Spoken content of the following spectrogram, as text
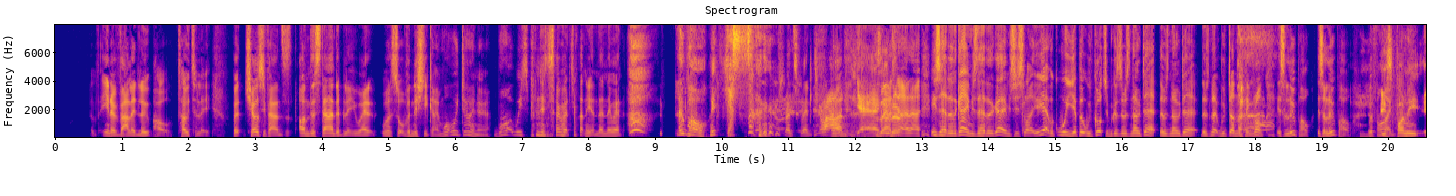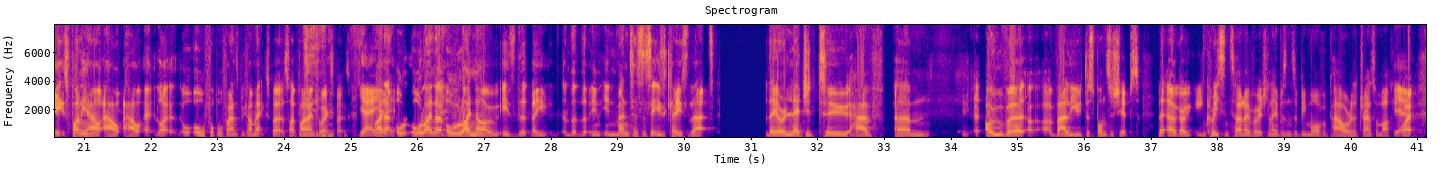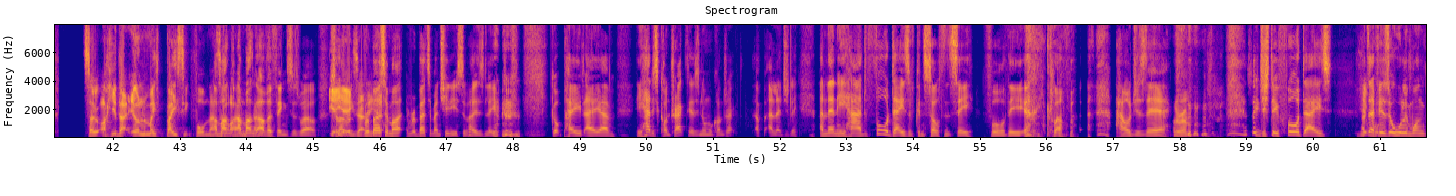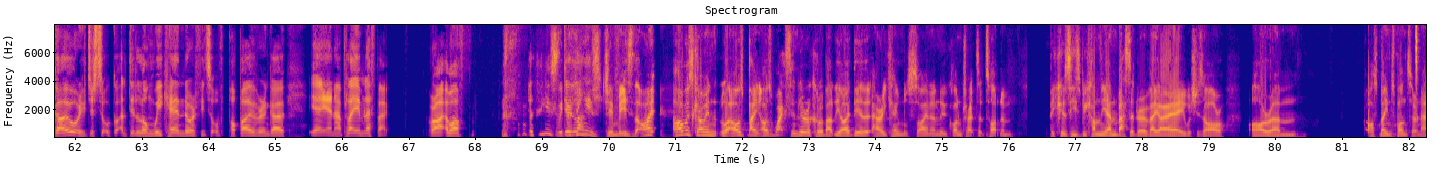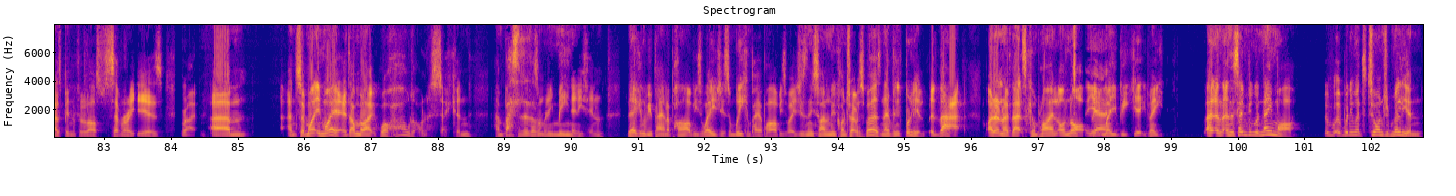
you know, valid loophole, totally. But Chelsea fans, understandably, were, were sort of initially going, "What are we doing here? Why are we spending so much money?" And then they went, oh, "Loophole, yes!" Fans went, "Come on, yeah, guys, no, no, he's ahead of the game. He's ahead of the game." It's just like, yeah, well, yeah, but we've got to because there was no debt. There was no debt. There's no, we've done nothing wrong. It's a loophole. It's a loophole. We're fine. It's funny. It's funny how how how uh, like all, all football fans become experts, like financial experts. yeah, yeah, I yeah. All, all, I know, all I know is that they, that, that in in Manchester City's case, that they are alleged to have um, overvalued the sponsorships that ergo increasing turnover, which enables them to be more of a power in the transfer market, yeah. right? So I hear that on the most basic form. That's among, among other things as well. Yeah, like, yeah exactly. Roberto yeah. Ma- Roberto Mancini supposedly got paid a. Um, he had his contract, his normal contract, allegedly, and then he had four days of consultancy for the club Al Jazira. so he just do four days yeah, I don't know if it was all in one go, or he just sort of got did a long weekend, or if he'd sort of pop over and go, yeah, yeah, now play him left back. Right, I'm off. the thing is, the thing is, Jimmy, is that I, I was going like I was bang, I was waxing lyrical about the idea that Harry Kane will sign a new contract at Tottenham because he's become the ambassador of AIA, which is our our um our main sponsor and has been for the last seven or eight years. Right. Um, and so my in my head, I'm like, well, hold on a second ambassador doesn't really mean anything. They're going to be paying a part of his wages, and we can pay a part of his wages, and he signed a new contract with Spurs, and everything's brilliant. But that, I don't know if that's compliant or not. Yeah. It may be, it may, and, and the same thing with Neymar. When he went to 200 million,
